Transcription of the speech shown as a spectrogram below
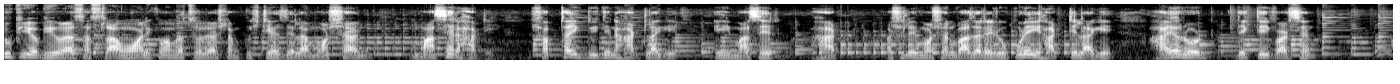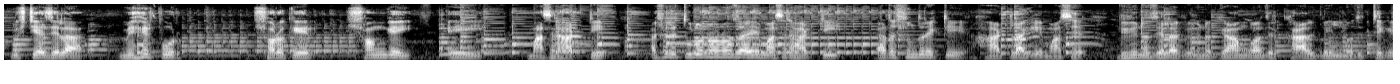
সুপ্রিয় ভিউয়ার্স, আসসালামু আলাইকুম। আমরা চলে আসলাম কুষ্টিয়া জেলা মশান মাছের হাটে। সাপ্তাহিক দুই দিন হাট লাগে এই মাছের হাট। আসলে মশান বাজারের উপরেই হাটটি লাগে। হাই রোড দেখতেই পারছেন, কুষ্টিয়া জেলা মেহেরপুর সড়কের সঙ্গেই এই মাছের হাটটি। আসলে তুলনা অনুযায়ী মাছের হাটটি এত সুন্দর একটি হাট লাগে মাছের বিভিন্ন জেলার বিভিন্ন গ্রামগঞ্জের খাল, বিল, নদীর থেকে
